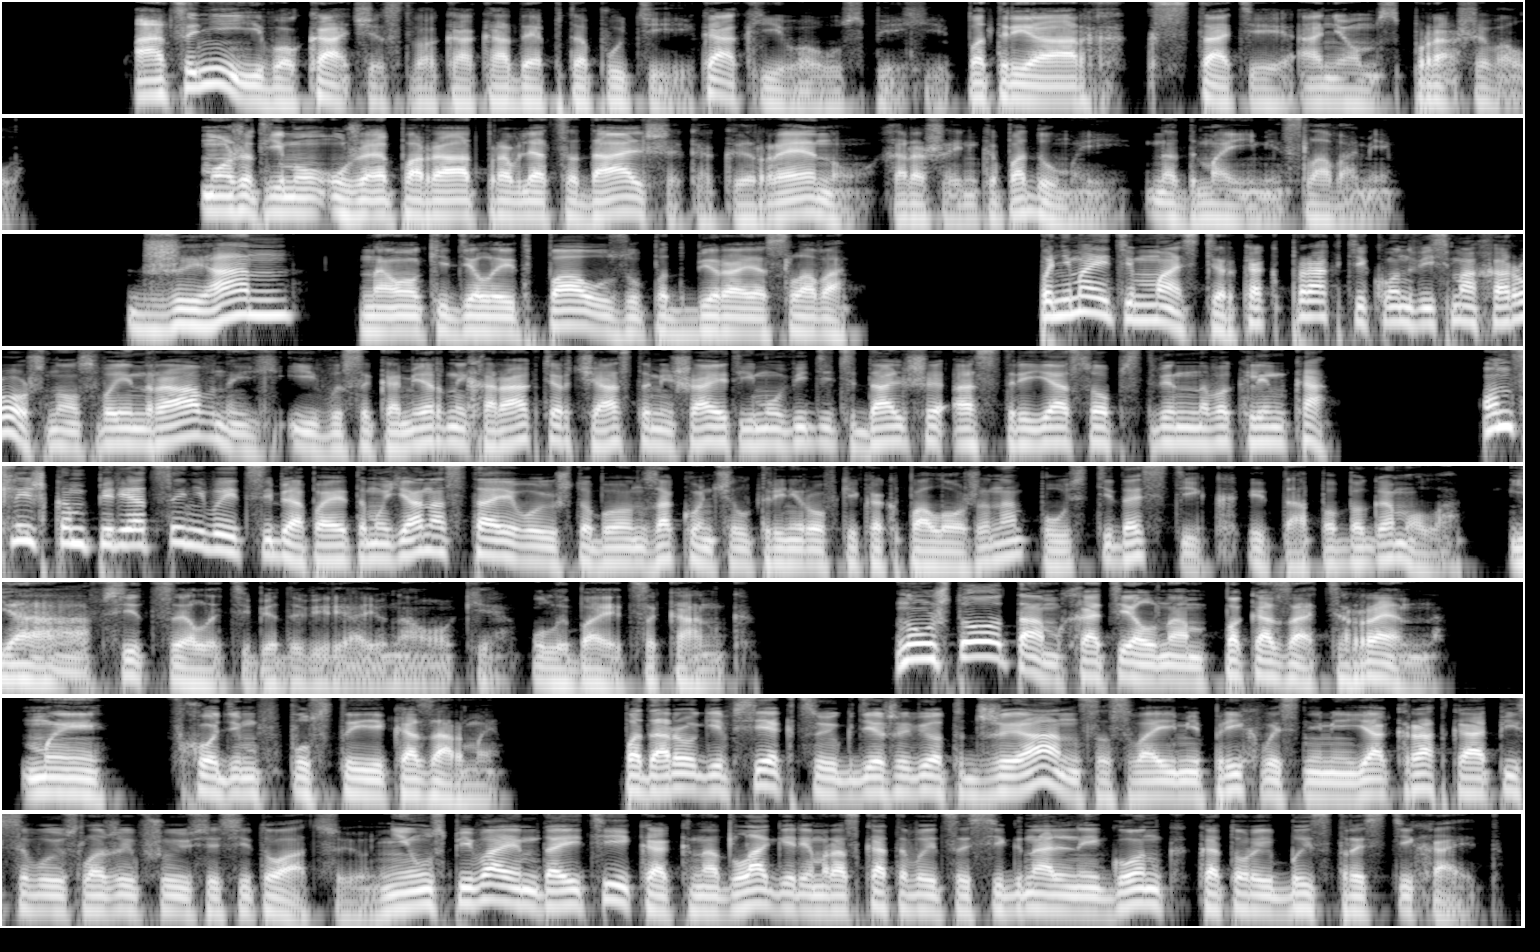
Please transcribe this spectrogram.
«Оцени его качество как адепта пути, как его успехи. Патриарх, кстати, о нем спрашивал». Может, ему уже пора отправляться дальше, как и Рену. Хорошенько подумай над моими словами. «Джиан?» — Наоки делает паузу, подбирая слова. «Понимаете, мастер, как практик он весьма хорош, но своенравный и высокомерный характер часто мешает ему видеть дальше острия собственного клинка. Он слишком переоценивает себя, поэтому я настаиваю, чтобы он закончил тренировки как положено, пусть и достиг этапа богомола. «Я всецело тебе доверяю, Наоки», — улыбается Канг. «Ну что там хотел нам показать Рен?» Мы входим в пустые казармы. По дороге в секцию, где живет Джиан со своими прихвостнями, я кратко описываю сложившуюся ситуацию. Не успеваем дойти, как над лагерем раскатывается сигнальный гонг, который быстро стихает.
